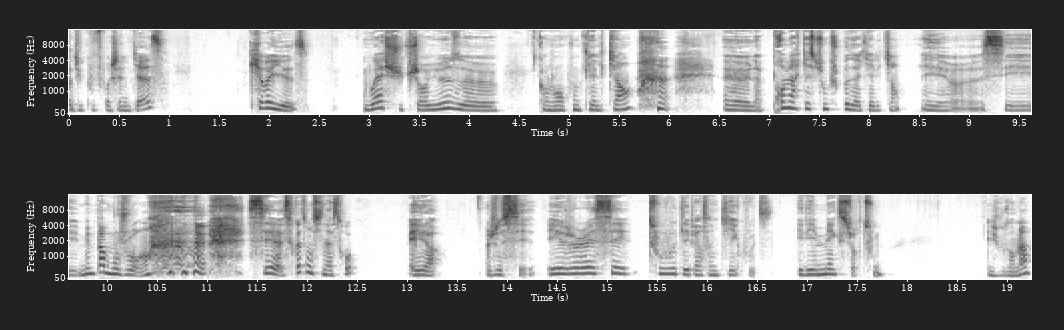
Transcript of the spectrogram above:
Du coup, prochaine case. Curieuse. Ouais, je suis curieuse euh, quand je rencontre quelqu'un. Euh, la première question que je pose à quelqu'un, et euh, c'est même pas bonjour, hein. c'est euh, c'est quoi ton signe astro? Et là, je sais, et je le sais, toutes les personnes qui écoutent, et les mecs surtout, et je vous emmerde,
